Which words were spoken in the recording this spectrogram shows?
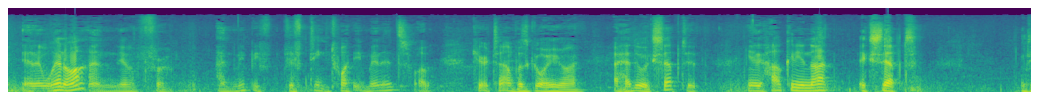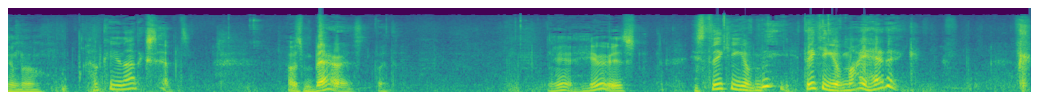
and it went on, you know, for uh, maybe 15, 20 minutes while kirtan was going on. I had to accept it. You know, how can you not accept? You know, how can you not accept? I was embarrassed, but yeah, here is he's thinking of me, thinking of my headache.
